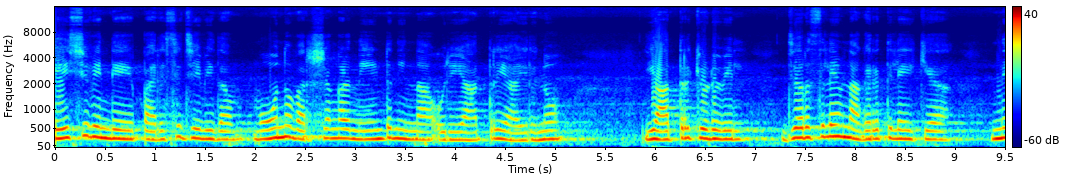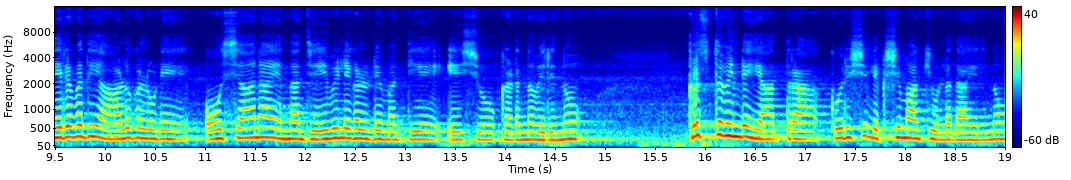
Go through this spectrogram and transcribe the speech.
യേശുവിന്റെ പരസ്യജീവിതം മൂന്ന് വർഷങ്ങൾ നീണ്ടുനിന്ന ഒരു യാത്രയായിരുന്നു. യാത്രയ്ക്കൊടുവിൽ ജെറുസലേം നഗരത്തിലേക്ക് നിരവധി ആളുകളുടെ ഓശാന എന്ന ജൈവിളികളുടെ മധ്യേ യേശു കടന്നു വരുന്നു ക്രിസ്തുവിന്റെ യാത്ര കുരിശ് ലക്ഷ്യമാക്കിയുള്ളതായിരുന്നു.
